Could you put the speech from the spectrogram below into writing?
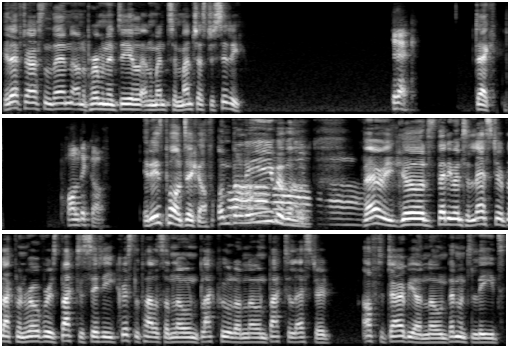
He left Arsenal then on a permanent deal and went to Manchester City. Dec. Dec, Paul Dickov. it is Paul Dickov. Unbelievable. Ah. Very good. Then he went to Leicester, Blackburn Rovers, back to City, Crystal Palace on loan, Blackpool on loan, back to Leicester, off to Derby on loan, then went to Leeds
